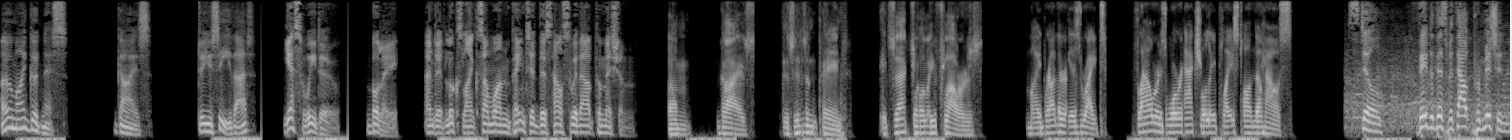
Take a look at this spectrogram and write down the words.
Oh my goodness. Guys. Do you see that? Yes we do. Bully. And it looks like someone painted this house without permission. Um, guys. This isn't paint. It's actually flowers. My brother is right. Flowers were actually placed on the house. Still, they did this without permission.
